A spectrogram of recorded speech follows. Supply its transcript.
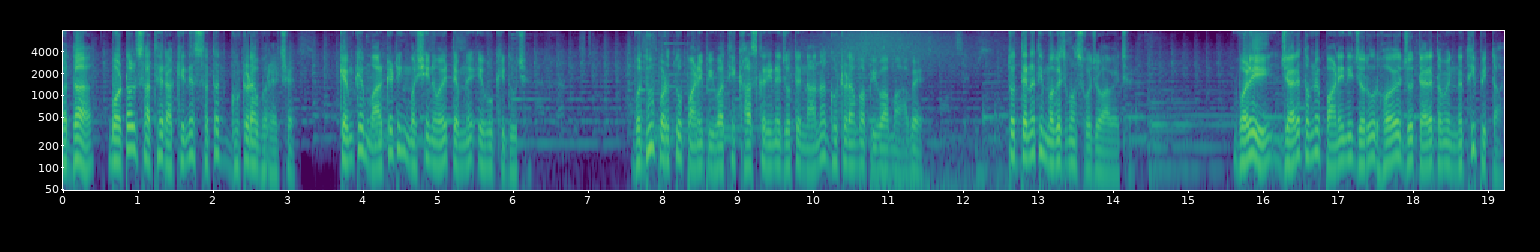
બધા બોટલ સાથે રાખીને સતત ઘૂંટડા ભરે છે. કેમ કે માર્કેટિંગ મશીનોએ તેમને એવું કીધું છે. વધુ પડતું પાણી પીવાથી ખાસ કરીને જો તે નાના ઘૂંટડામાં પીવામાં આવે, તો તેનાથી મગજમાં સોજો આવે છે. વળી, જ્યારે તમને પાણીની જરૂર હોય, જો ત્યારે તમે નથી પીતા,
